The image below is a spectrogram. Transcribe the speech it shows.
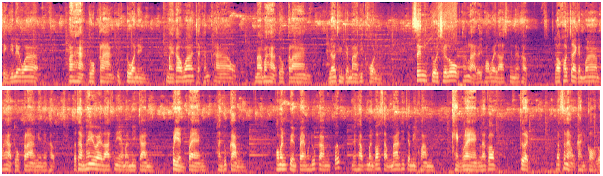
สิ่งที่เรียกว่าพาหะตัวกลางอีกตัวหนึ่งหมายความว่าจากข้างคาวมาพาหะตัวกลาง แล้วถึงจะมาที่คน ซึ่งตัวเชื้อโรคทั้งหลายโดยเฉพาะไวรัสนี่นะครับ เราเข้าใจกันว่าพาหะตัวกลางเนี่ยนะครับ จะทำให้ไวรัสเนี่ยมันมีการเปลี่ยนแปลงพันธุกรรมพอมันเปลี่ยนแปลงพันธุกรรมปุ๊บนะครับมันก็สามารถที่จะมีความแข็งแรงแล้วก็เกิดลักษณะของการก่อโร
